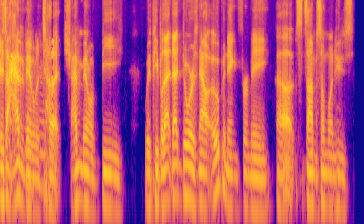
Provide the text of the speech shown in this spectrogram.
is I haven't been able to mm-hmm. touch. I haven't been able to be with people. That that door is now opening for me uh, since I'm someone who's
